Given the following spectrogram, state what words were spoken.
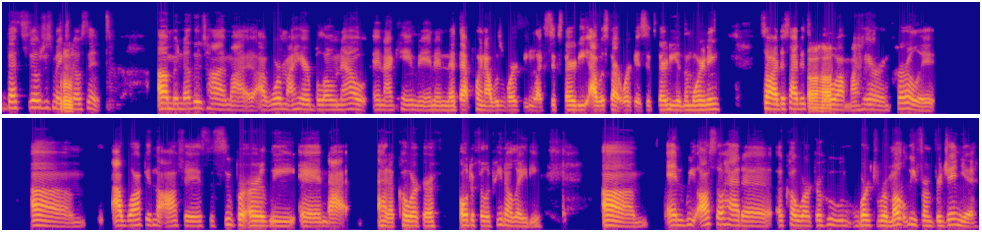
that still just makes Mm. no sense. Um, another time I, I wore my hair blown out and I came in and at that point I was working like six thirty. I would start work at six thirty in the morning. So I decided to Uh-huh. blow out my hair and curl it. Um, I walk in the office super early and I, had a coworker, older Filipino lady. Um, and we also had a, a coworker who worked remotely from Virginia.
